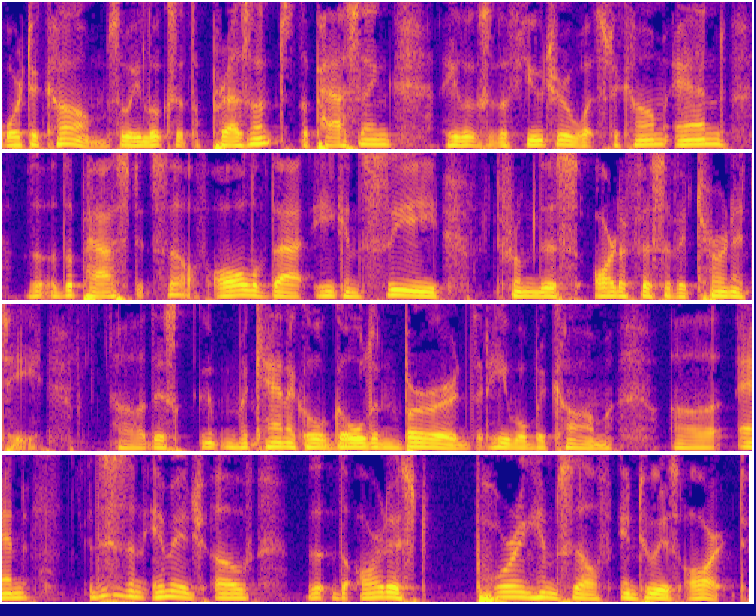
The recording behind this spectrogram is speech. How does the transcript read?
or to come. So he looks at the present, the passing. He looks at the future, what's to come, and the, the past itself. All of that he can see from this artifice of eternity uh, this mechanical golden bird that he will become. Uh, and this is an image of the, the artist pouring himself into his art.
